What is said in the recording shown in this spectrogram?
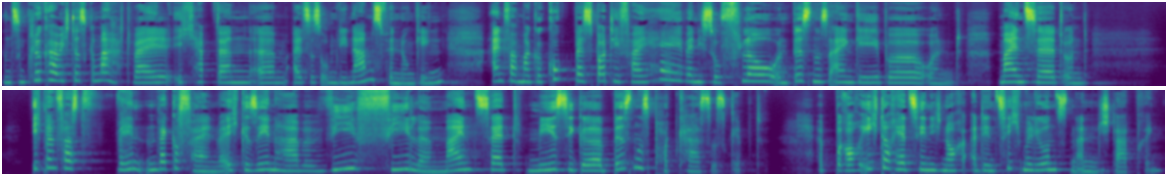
Und zum Glück habe ich das gemacht, weil ich habe dann, ähm, als es um die Namensfindung ging, einfach mal geguckt bei Spotify, hey, wenn ich so Flow und Business eingebe und Mindset und ich bin fast hinten weggefallen, weil ich gesehen habe, wie viele Mindset-mäßige Business-Podcasts es gibt. Brauche ich doch jetzt hier nicht noch den zig Millionsten an den Start bringen.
